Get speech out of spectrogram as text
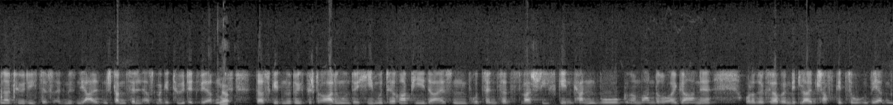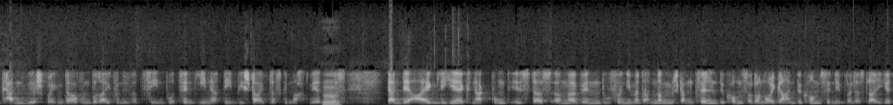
natürlich, das müssen die alten Stammzellen erstmal getötet werden. Ja. Das geht nur durch Bestrahlung und durch Chemotherapie. Da ist ein Prozentsatz, was schiefgehen kann, wo ähm, andere Organe oder der Körper in Mitleidenschaft gezogen werden kann. Wir sprechen da von einem Bereich von etwa 10 Prozent, je nachdem, wie stark das gemacht werden hm. muss. Dann der eigentliche Knackpunkt ist, dass ähm, wenn du von jemand anderem Stammzellen bekommst oder ein Organ bekommst, in dem Fall das gleiche,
